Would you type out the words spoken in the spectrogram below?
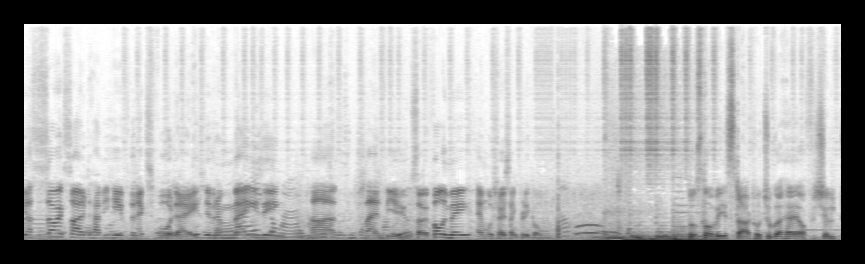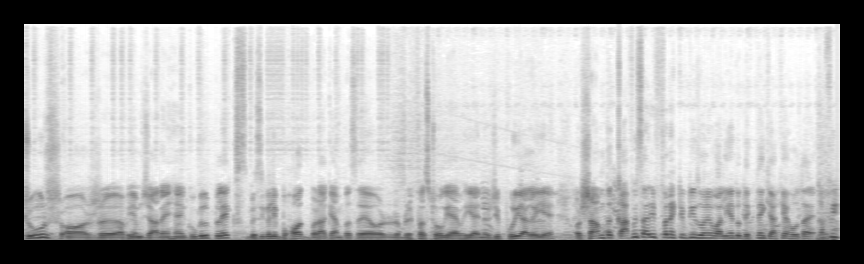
We are so excited to have you here for the next four days. We have an amazing uh, plan for you. So follow me and we'll show you something pretty cool. दोस्तों, अभी स्टार्ट हो चुका है ऑफिशियल टूर और अभी हम जा रहे हैं गूगल प्लेक्स बेसिकली बहुत बड़ा कैंपस है और ब्रेकफास्ट हो गया है भैया एनर्जी पूरी आ गई है। और शाम तक काफ़ी सारी फन एक्टिविटीज़ होने वाली हैं तो देखते हैं क्या क्या होता है। काफ़ी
